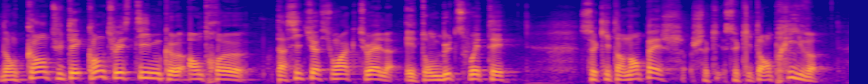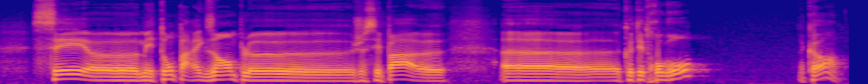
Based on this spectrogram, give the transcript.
Donc quand tu, quand tu estimes que entre ta situation actuelle et ton but souhaité, ce qui t'en empêche, ce qui, ce qui t'en prive, c'est, euh, mettons par exemple, euh, je sais pas, euh, euh, que t'es trop gros, d'accord?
